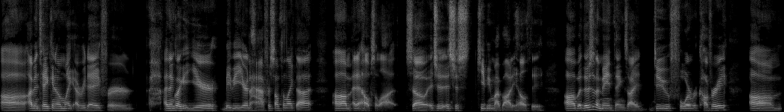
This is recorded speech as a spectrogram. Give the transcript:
Uh, I've been taking them like every day for I think like a year, maybe a year and a half or something like that, um, and it helps a lot. So it's just, it's just keeping my body healthy. Uh, but those are the main things I do for recovery. Um,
